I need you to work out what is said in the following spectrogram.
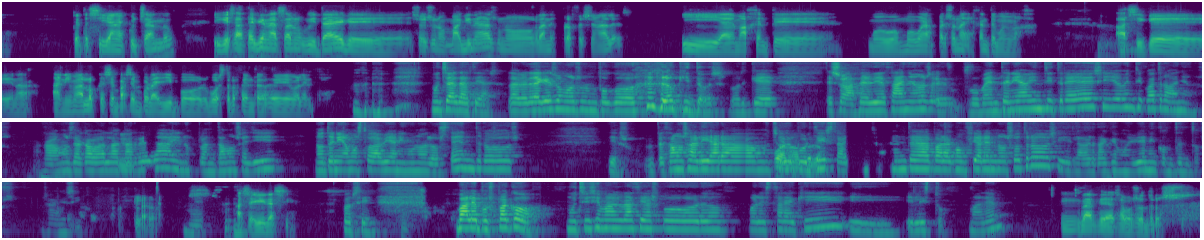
te sigan escuchando y que se acerquen a Sanus Vitae, que sois unos máquinas, unos grandes profesionales y además gente, muy, muy buenas personas y gente muy maja. Así que nada, animarlos que se pasen por allí, por vuestros centros de Valencia. Muchas gracias. La verdad que somos un poco loquitos, porque eso, hace 10 años, eh, Rubén tenía 23 y yo 24 años. Acabamos de acabar la carrera y nos plantamos allí. No teníamos todavía ninguno de los centros. Y eso, empezamos a liar a muchos deportistas, mucha gente para confiar en nosotros y la verdad que muy bien y contentos. O sea que sí. Claro. A seguir así. Pues sí. Vale, pues Paco, muchísimas gracias por, estar aquí y, y listo, ¿vale? Gracias a vosotros.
